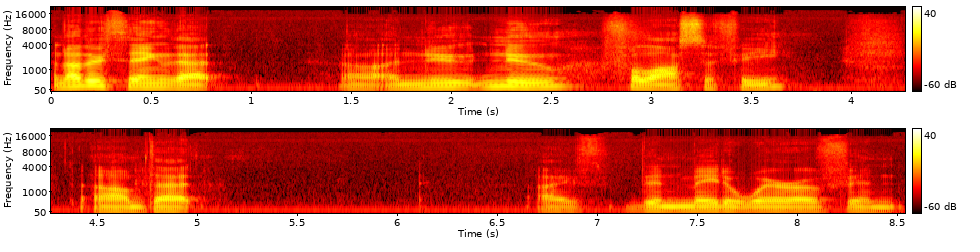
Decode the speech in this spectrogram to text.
Another thing that uh, a new new philosophy um, that I've been made aware of in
